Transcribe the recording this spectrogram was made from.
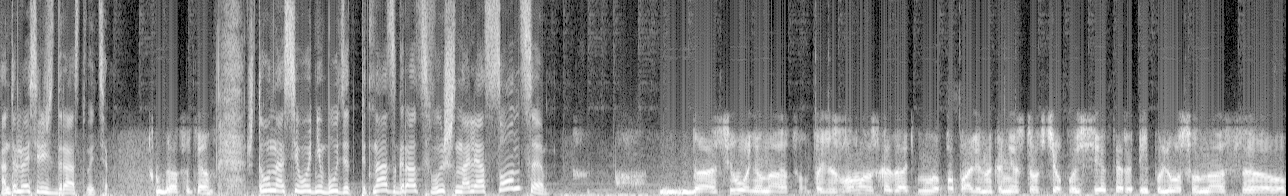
Анатолий Васильевич, здравствуйте. Здравствуйте. Что у нас сегодня будет? 15 градусов выше 0 солнце? Да, сегодня у нас повезло, можно сказать. Мы попали наконец-то в теплый сектор, и плюс у нас э,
